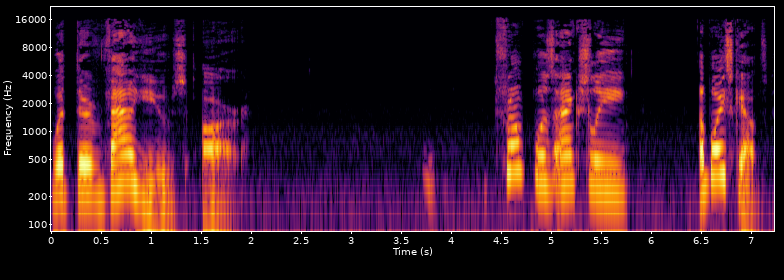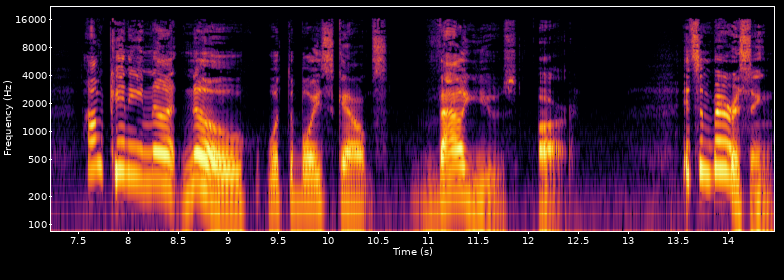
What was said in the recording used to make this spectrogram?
what their values are? Trump was actually a Boy Scout. How can he not know what the Boy Scouts' values are? It's embarrassing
